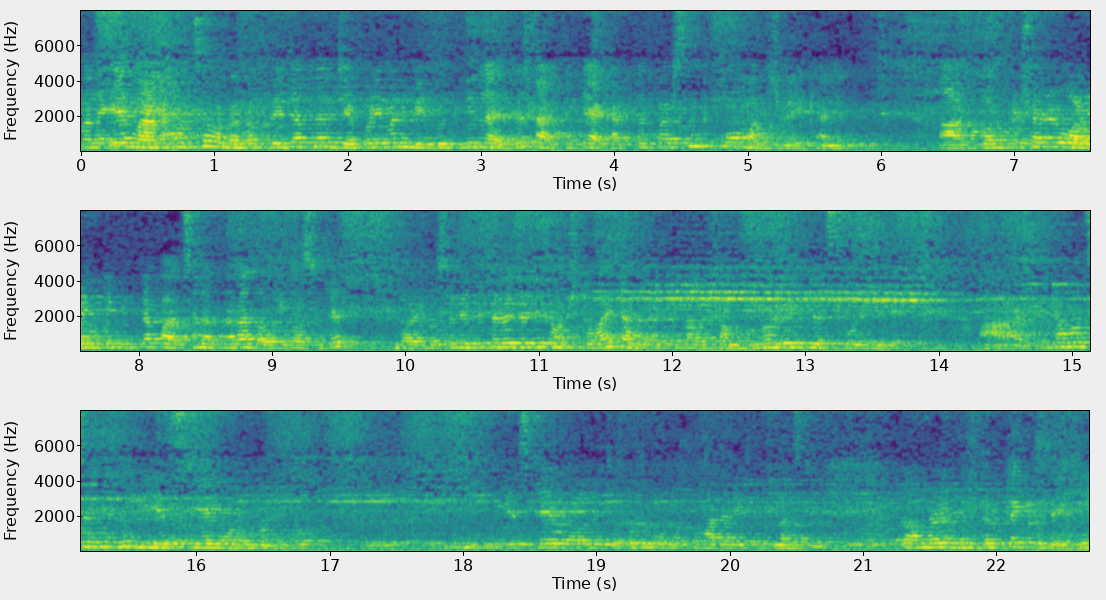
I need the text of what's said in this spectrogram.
মানে এর মানে হচ্ছে অন্যান্য ফ্রিজ আপনার যে পরিমাণে বিদ্যুৎ বিল আসবে তার থেকে একাত্তর পার্সেন্ট কম আসবে এখানে। আর কম্প্রেসারের ওয়ারেন্টিটা পাচ্ছেন আপনারা দশ বছরের। দশ বছরের ভিতরে যদি নষ্ট হয়, তাহলে তারা সম্পূর্ণ রিপ্লেস করে দিবে। আর এটা হচ্ছে কিন্তু বিএসটিআই অনুমোদিত। বিএসটিআই অনুমোদিত খুবই উন্নত মানের একটি প্লাস্টিক তো আমরা ভিতরটা একটু দেখি।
